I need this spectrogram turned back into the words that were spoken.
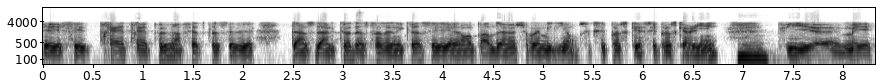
c'est très, très peu. En fait, dans, dans le cas d'AstraZeneca, c'est on parle de 1 sur un million, c'est que c'est presque c'est presque rien. Hmm. Puis euh, mais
